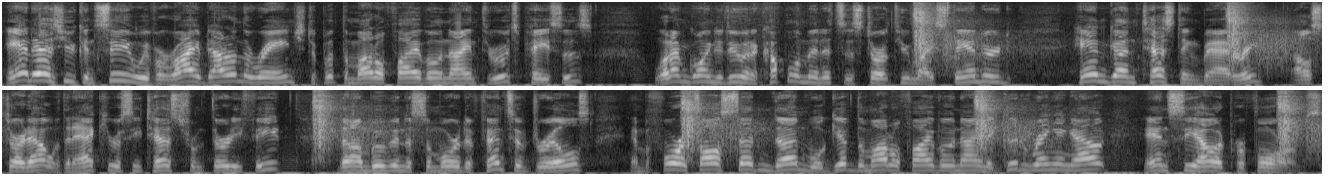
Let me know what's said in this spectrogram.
And as you can see, we've arrived out on the range to put the Model 509 through its paces. What I'm going to do in a couple of minutes is start through my standard handgun testing battery. I'll start out with an accuracy test from 30 feet, then I'll move into some more defensive drills, and before it's all said and done, we'll give the Model 509 a good wringing out and see how it performs.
